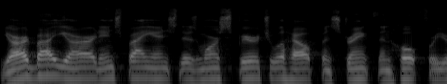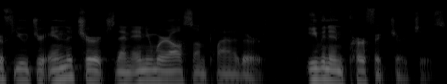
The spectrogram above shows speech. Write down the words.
Yard by yard, inch by inch, there's more spiritual help and strength and hope for your future in the church than anywhere else on planet Earth, even in perfect churches,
